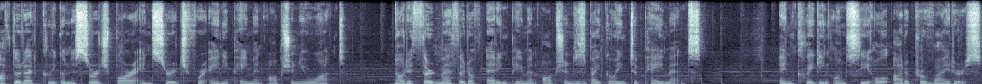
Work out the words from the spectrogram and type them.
After that, click on the search bar and search for any payment option you want. Now the third method of adding payment options is by going to payments and clicking on see all other providers.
